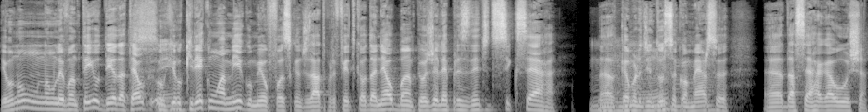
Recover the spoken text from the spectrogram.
Eu não, não levantei o dedo, até eu, eu, eu queria que um amigo meu fosse candidato a prefeito, que é o Daniel Bump. Hoje ele é presidente do SIC Serra da Uhum, Câmara de Indústria e uhum. Comércio eh, da Serra Gaúcha.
